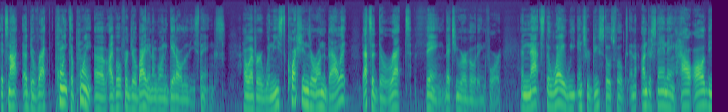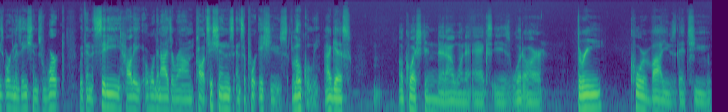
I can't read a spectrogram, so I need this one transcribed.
It's not a direct point to point of I vote for Joe Biden, I'm going to get all of these things. However, when these questions are on the ballot, that's a direct thing that you are voting for. And that's the way we introduce those folks and understanding how all of these organizations work within the city, how they organize around politicians and support issues locally. I guess a question that I want to ask is what are three core values that you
